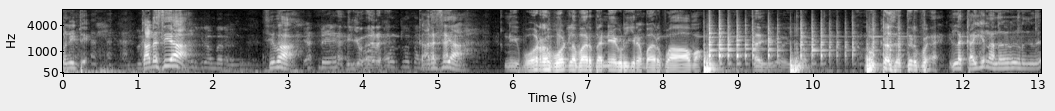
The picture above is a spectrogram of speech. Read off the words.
பண்ணிட்டேன் கடைசியா? சிவா. கடைசியா? நீ போடுற போட்டில் பாரு தண்ணியை குடிக்கிறேன் பாரு பாவம். ஐயோ ஐயோ. விட்டா செத்துருப்பேன். இல்ல கையை நான் இருக்குது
